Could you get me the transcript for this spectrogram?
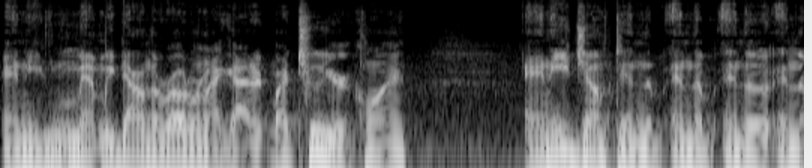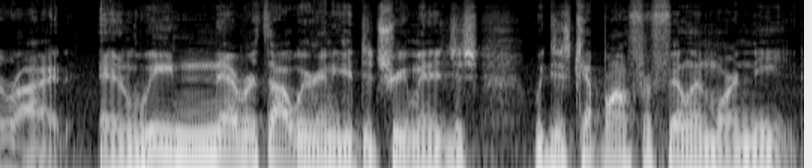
and he met me down the road when I got my two year client, and he jumped in the in the in the in the ride, and we never thought we were going to get to treatment. It just we just kept on fulfilling more need,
